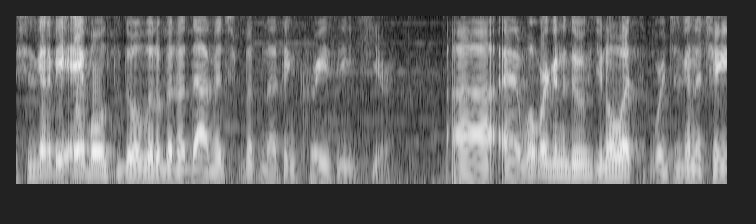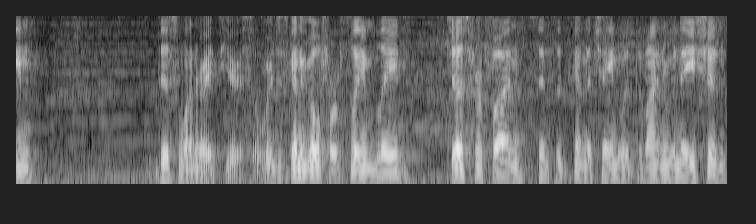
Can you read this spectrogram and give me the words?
she's gonna be able to do a little bit of damage, but nothing crazy here. Uh, and what we're gonna do, you know what? We're just gonna chain this one right here. So we're just gonna go for Flame Blade just for fun, since it's gonna chain with Divine Ruination,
